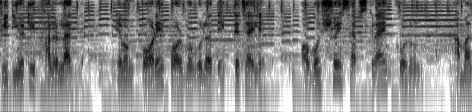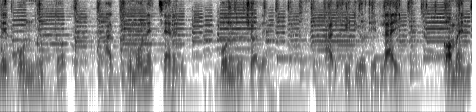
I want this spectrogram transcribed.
ভিডিওটি ভালো লাগলে এবং পরের পর্বগুলো দেখতে চাইলে অবশ্যই সাবস্ক্রাইব করুন আমাদের বন্ধুত্ব আর ভ্রমণের চ্যানেল বন্ধু চলে। আর ভিডিওটি লাইক কমেন্ট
